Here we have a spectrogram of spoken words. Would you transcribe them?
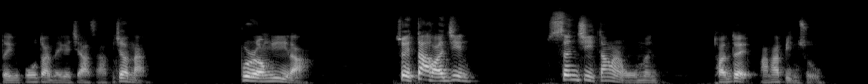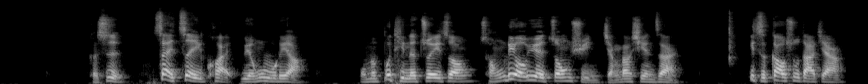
的一个波段的一个价差，比较难，不容易啦。所以大环境，生技当然我们团队把它摒除，可是，在这一块原物料，我们不停的追踪，从六月中旬讲到现在，一直告诉大家，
